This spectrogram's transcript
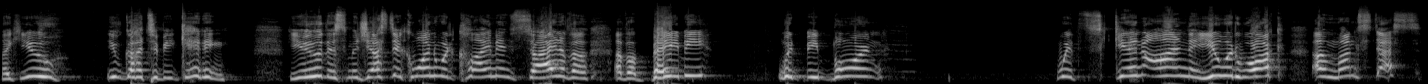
Like you, you've got to be kidding. You, this majestic one, would climb inside of a, of a baby, would be born with skin on that you would walk amongst us?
